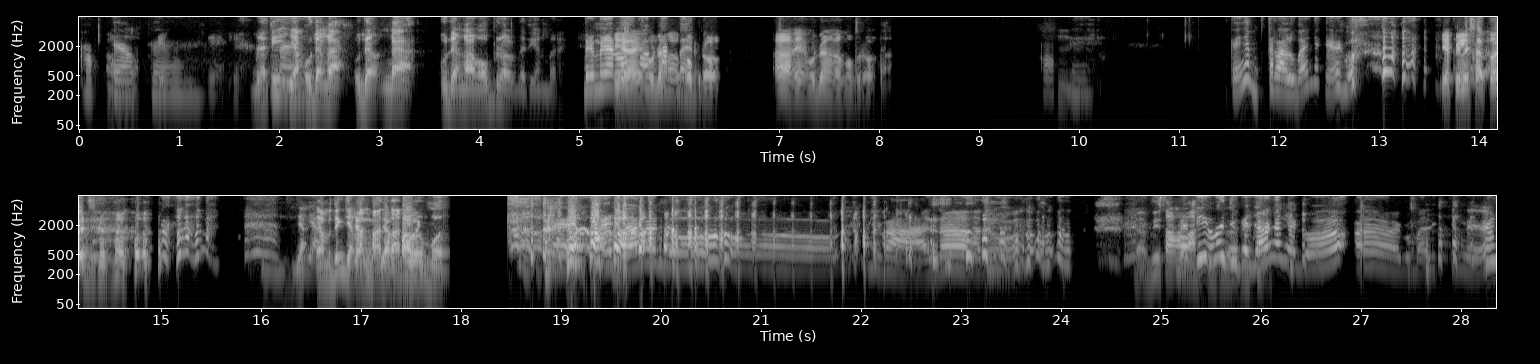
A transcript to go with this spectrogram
Oke, Oh, oke. Oke, oke. Berarti Nah. yang udah nggak udah nggak udah nggak ngobrol berarti kan, Bar? Bener-bener iya yang udah nggak ngobrol ah yang udah nggak ngobrol Oke. Hmm. Kayaknya terlalu banyak ya gue. ya pilih satu aja. Ya, Iya. Yang penting jangan Yang- mantan yang paling- eh, lu, Mut. eh, jangan dong. Gimana? Aduh. Nanti salah. Berarti lo juga jangan ya, Go. Ah, gue balikin ya.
